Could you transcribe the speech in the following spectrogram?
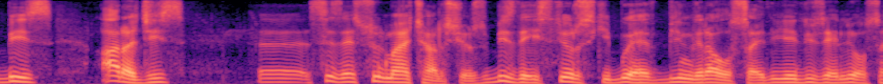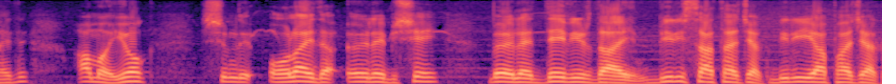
Biz aracıyız. Ee, size sunmaya çalışıyoruz. Biz de istiyoruz ki bu ev 1000 lira olsaydı, 750 olsaydı ama yok. Şimdi olay da öyle bir şey. Böyle devir daim. Biri satacak, biri yapacak.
